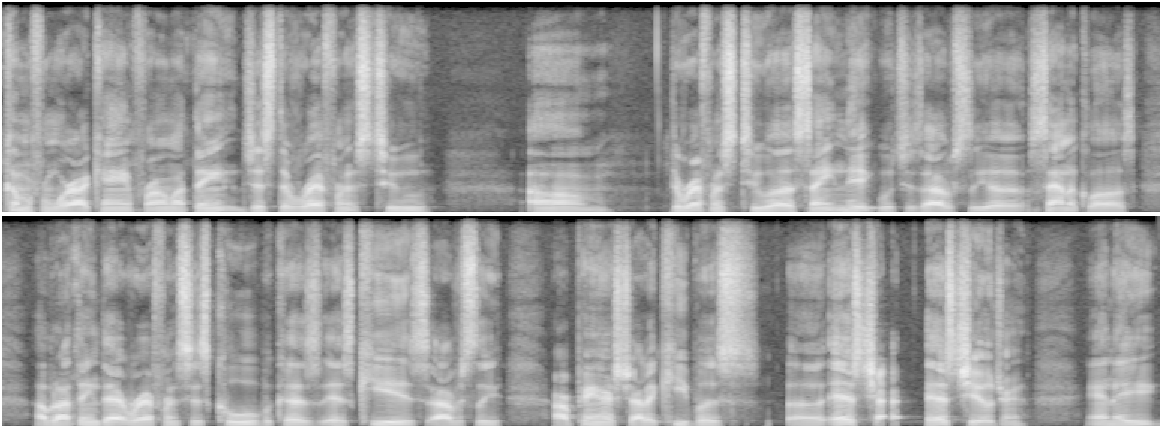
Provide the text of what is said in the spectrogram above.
coming from where I came from, I think just the reference to um, the reference to uh, Saint Nick, which is obviously uh, Santa Claus. Uh, but I think that reference is cool because as kids, obviously, our parents try to keep us uh, as chi- as children, and they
